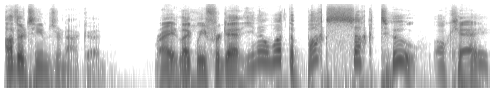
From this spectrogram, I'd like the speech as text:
other teams are not good, right? Like we forget, you know what, the Bucks suck too. Okay,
